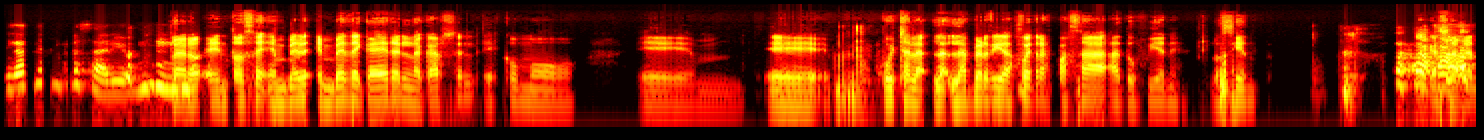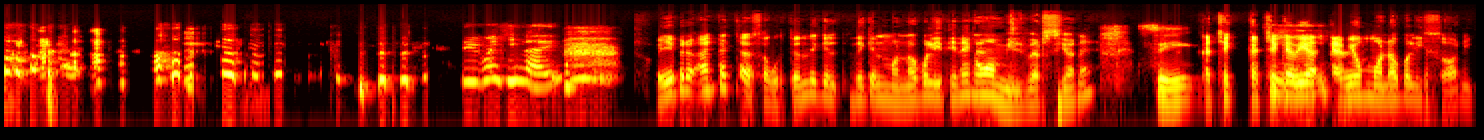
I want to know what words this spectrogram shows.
grande empresario. Claro, entonces en vez, en vez de caer en la cárcel, es como. eh, eh, pucha, la, la- la pérdida fue traspasada a tus bienes, lo siento. La casa. ¿Te imagináis? Oye, pero ¿han cachado esa cuestión de que, el- de que el Monopoly tiene como mil versiones? Sí. Caché, caché Sí. que, había, que había un Monopoly Sonic.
